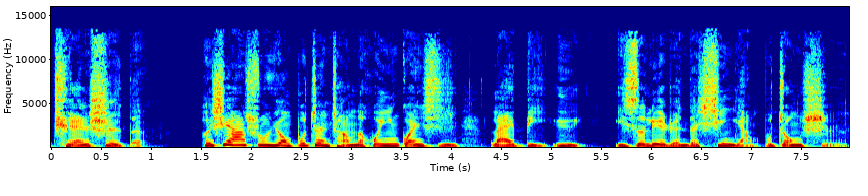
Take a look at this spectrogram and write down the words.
诠释的。和西阿书用不正常的婚姻关系来比喻以色列人的信仰不忠实。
